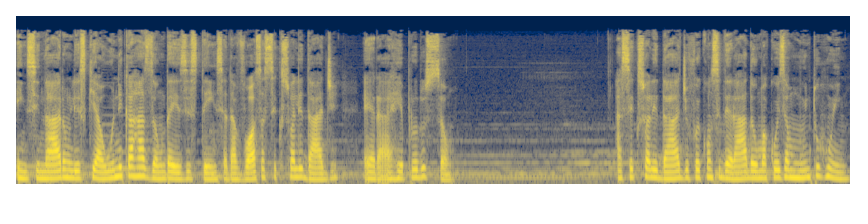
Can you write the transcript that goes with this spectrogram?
Ensinaram-lhes que a única razão da existência da vossa sexualidade era a reprodução a sexualidade foi considerada uma coisa muito ruim.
